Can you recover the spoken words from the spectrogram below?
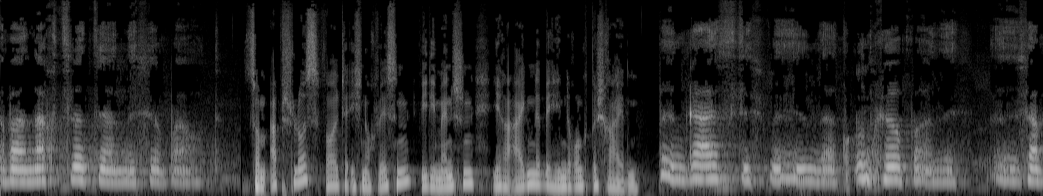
Aber nachts wird ja nicht gebaut. Zum Abschluss wollte ich noch wissen, wie die Menschen ihre eigene Behinderung beschreiben bin geistig behindert und körperlich. Also ich habe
